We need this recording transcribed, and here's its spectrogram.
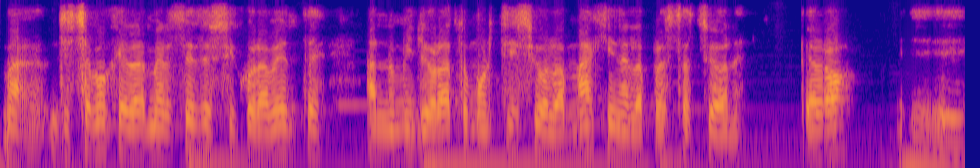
Ma diciamo che la Mercedes sicuramente hanno migliorato moltissimo la macchina e la prestazione, però eh,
